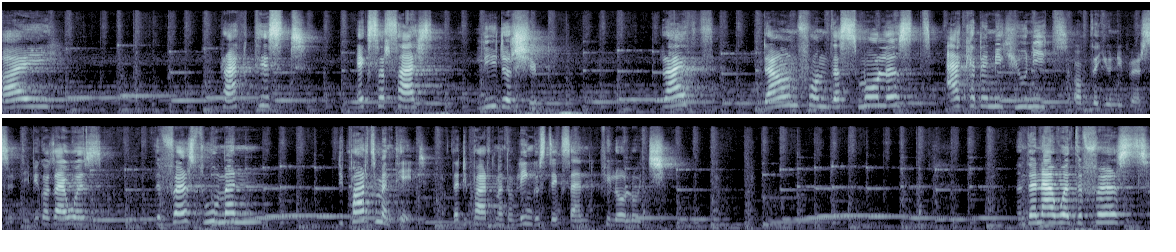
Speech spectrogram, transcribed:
I practiced exercise leadership right down from the smallest academic unit of the university because I was the first woman department head of the Department of Linguistics and Philology. And then I was the first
